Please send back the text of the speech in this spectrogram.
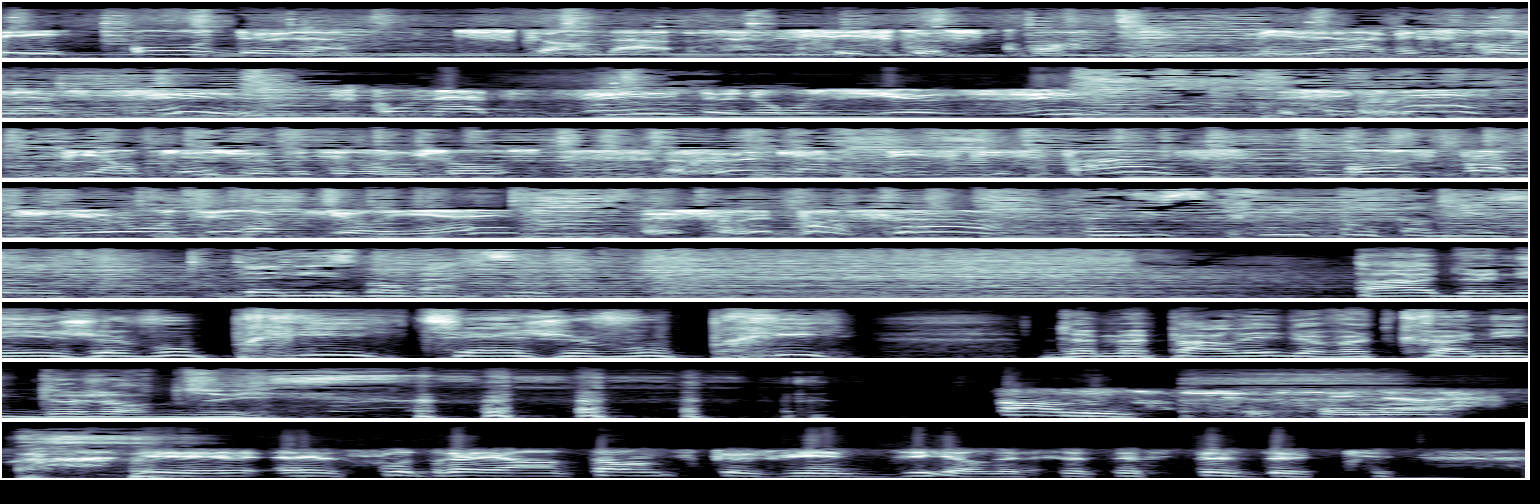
c'est au-delà du scandale. C'est ce que je crois. Mais là, avec ce qu'on a vu, ce qu'on a vu de nos yeux vus, c'est vrai. Puis en plus, je vais vous dire une chose. Regardez ce qui se passe. On se bat plus, on dira plus rien. Mais je ferai pas ça. Un esprit pas comme les autres. Denise Bombardier. Ah, Denis, je vous prie, tiens, je vous prie de me parler de votre chronique d'aujourd'hui. Oh, mon Seigneur. Et il faudrait entendre ce que je viens de dire, là, cette espèce de,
